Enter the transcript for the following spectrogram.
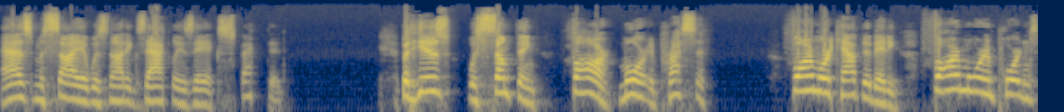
as Messiah was not exactly as they expected. But his was something far more impressive, far more captivating, far more important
